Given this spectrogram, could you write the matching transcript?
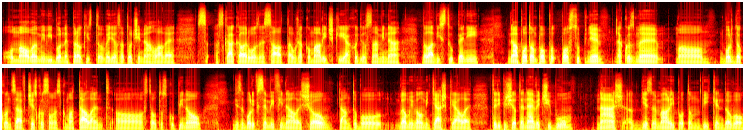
on mal veľmi výborné prvky, to, vedel sa točiť na hlave, skákal rôzne salta už ako maličky a chodil s nami na veľa vystúpení. No a potom po, postupne, ako sme o, boli dokonca v Československu má talent o, s touto skupinou, kde sme boli v semifinále show, tam to bolo veľmi, veľmi ťažké, ale vtedy prišiel ten najväčší boom náš, kde sme mali potom víkendovo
